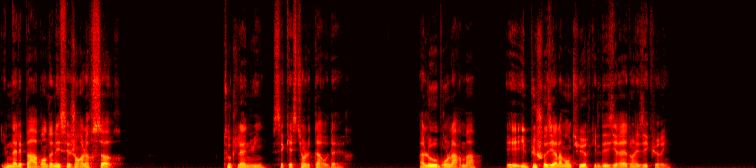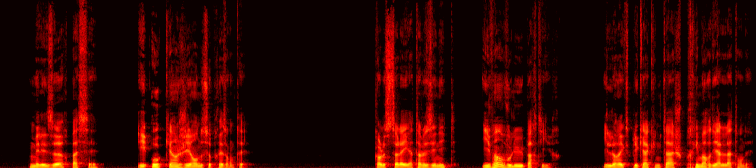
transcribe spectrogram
Il n'allait pas abandonner ces gens à leur sort. Toute la nuit, ces questions le taraudèrent. À l'aube, on l'arma, et il put choisir la monture qu'il désirait dans les écuries. Mais les heures passaient, et aucun géant ne se présentait. Quand le soleil atteint le zénith, Yvain voulut partir. Il leur expliqua qu'une tâche primordiale l'attendait,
